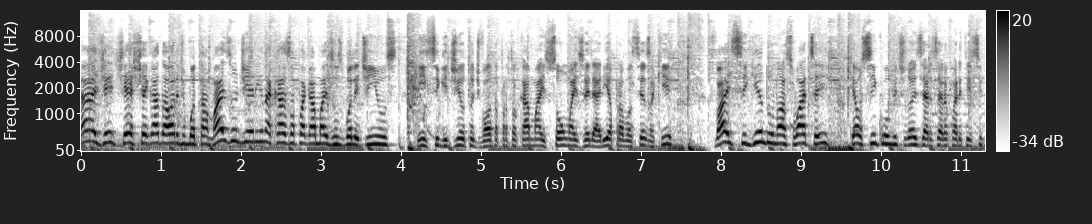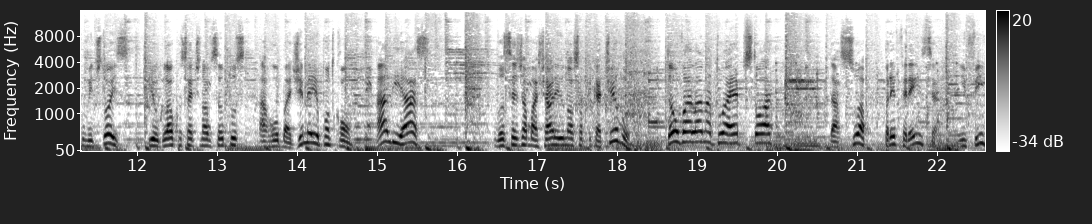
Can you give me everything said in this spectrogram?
Ah, gente, é chegada a hora de botar mais um dinheirinho na casa, pagar mais uns boletinhos. E em seguidinho eu tô de volta para tocar mais som, mais velharia para vocês aqui. Vai seguindo o nosso WhatsApp aí, que é o 5122004522 e o glauco79santos arroba gmail.com. Aliás, vocês já baixaram aí o nosso aplicativo? Então vai lá na tua App Store da sua preferência, enfim,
